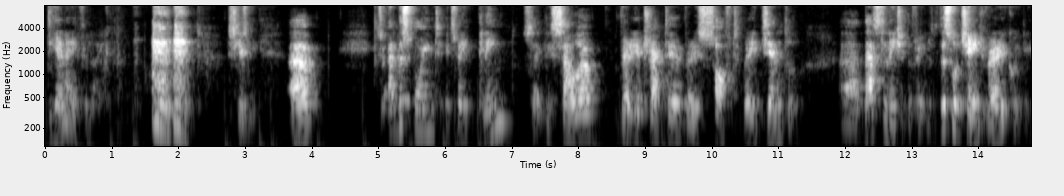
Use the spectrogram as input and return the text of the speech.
DNA if you like. excuse me. Uh, so at this point, it's very clean, slightly sour, very attractive, very soft, very gentle. Uh, that's the nature of the fragrance. This will change very quickly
